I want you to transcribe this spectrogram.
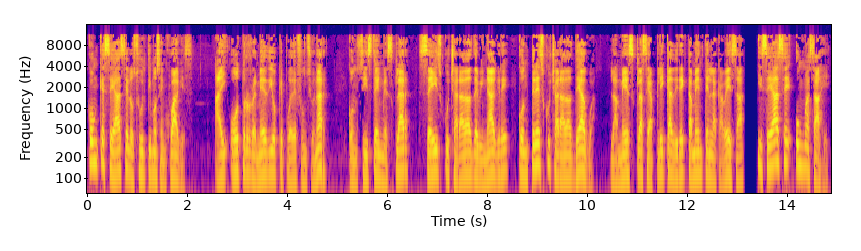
con que se hace los últimos enjuagues. Hay otro remedio que puede funcionar. Consiste en mezclar seis cucharadas de vinagre con tres cucharadas de agua. La mezcla se aplica directamente en la cabeza y se hace un masaje.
